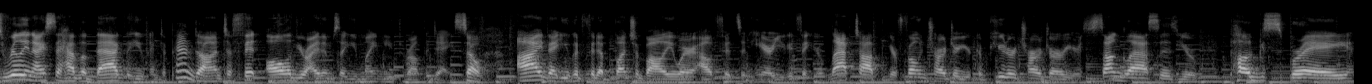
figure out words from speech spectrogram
It's really nice to have a bag that you can depend on to fit all of your items that you might need throughout the day. So I bet you could fit a bunch of Baliaware outfits in here. You could fit your laptop, your phone charger, your computer charger, your sunglasses, your pug spray.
